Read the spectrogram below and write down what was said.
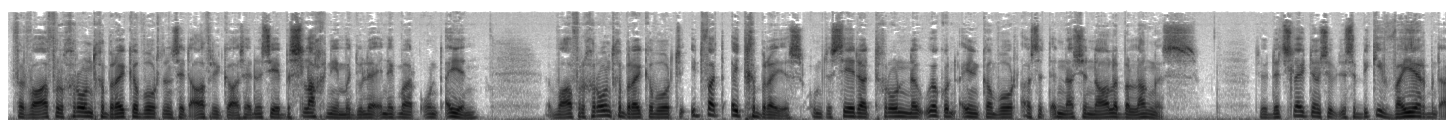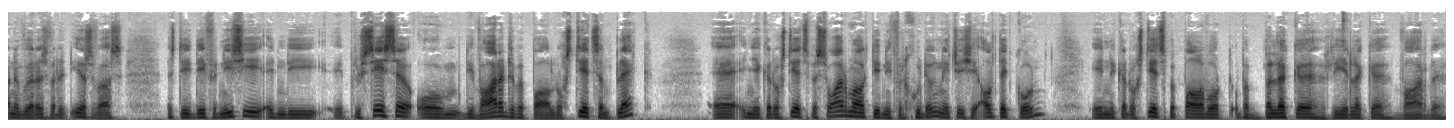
vir waarvoor grond gebruik word in Suid-Afrika, as hy nou sê beslagneem bedoel en ek maar onteien waarvoor grond gebruik word, iets wat uitgebrei is om te sê dat grond nou ook onteien kan word as dit in nasionale belang is. So dit sluit nou so dis 'n bietjie weier met ander woorde as wat dit eers was, is die definisie in die prosesse om die waarde te bepaal nog steeds in plek uh, en jy kan nog steeds beswaar maak teen die vergoeding net soos jy altyd kon en dit kan nog steeds bepaal word op 'n billike redelike waarde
